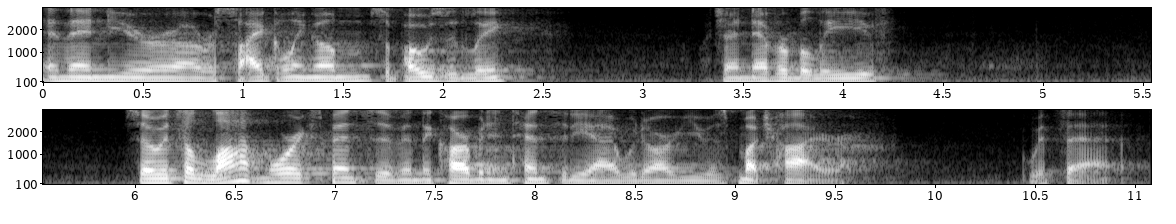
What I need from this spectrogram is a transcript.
And then you're uh, recycling them, supposedly, which I never believe. So it's a lot more expensive, and the carbon intensity, I would argue, is much higher with that.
